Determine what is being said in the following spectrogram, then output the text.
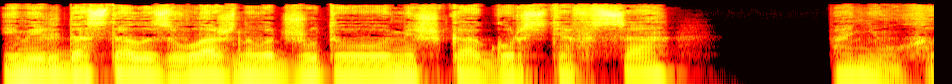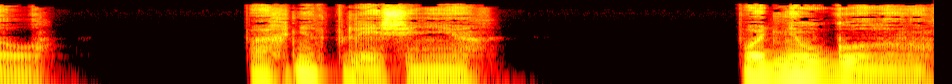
Эмиль достал из влажного джутового мешка горсть овса, понюхал — Пахнет плесенью. Поднял голову.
